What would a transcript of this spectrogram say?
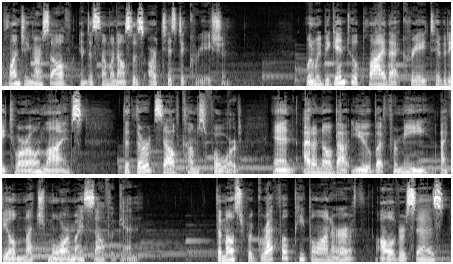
plunging ourselves into someone else's artistic creation. When we begin to apply that creativity to our own lives, the third self comes forward, and I don't know about you, but for me, I feel much more myself again. The most regretful people on earth, Oliver says,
